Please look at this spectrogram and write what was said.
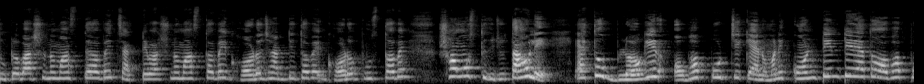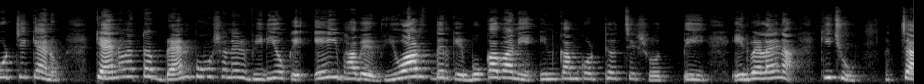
দুটো বাসনও মাজতে হবে, চারটে বাসনও মাজতে হবে, ঘরও ঝাঁট দিতে হবে, ঘরও পুষতে হবে, সমস্ত কিছু। তাহলে এত ব্লগের অভাব পড়ছে কেন? মানে কন্টেন্টের এত অভাব পড়ছে কেন? কেন একটা ব্র্যান্ড প্রমোশনের ভিডিওকে এইভাবে ভিউয়ার্সদেরকে বোকা বানিয়ে ইনকাম করতে হচ্ছে সত্যি। এর বেলায় না কিছু চা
